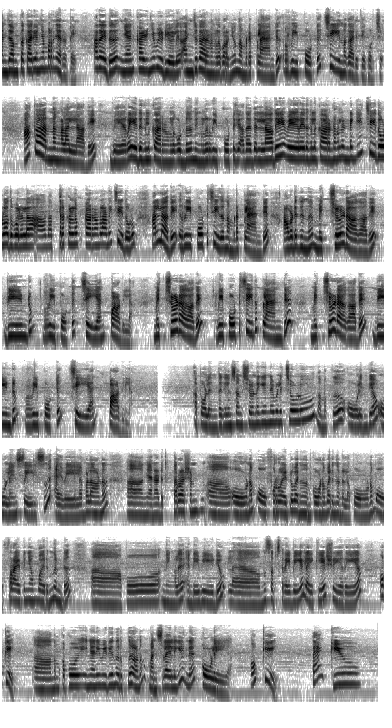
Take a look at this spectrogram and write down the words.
അഞ്ചാമത്തെ കാര്യം ഞാൻ പറഞ്ഞു തരട്ടെ അതായത് ഞാൻ കഴിഞ്ഞ വീഡിയോയിൽ അഞ്ച് കാരണങ്ങൾ പറഞ്ഞു നമ്മുടെ പ്ലാന്റ് റീപ്പോർട്ട് ചെയ്യുന്ന കാര്യത്തെക്കുറിച്ച്. ആ കാരണങ്ങളല്ലാതെ വേറെ ഏതെങ്കിലും കാരണങ്ങൾ കൊണ്ട് നിങ്ങൾ റിപ്പോർട്ട് അതായത് അല്ലാതെ വേറെ ഏതെങ്കിലും കാരണങ്ങൾ ഉണ്ടെങ്കിൽ ചെയ്തോളൂ. അതുപോലുള്ള അത്രക്കുള്ള കാരണങ്ങളാണെങ്കിൽ ചെയ്തോളൂ. അല്ലാതെ റിപ്പോർട്ട് ചെയ്ത നമ്മുടെ പ്ലാന്റ് അവിടെ നിന്ന് മെച്ചേർഡ് ആകാതെ വീണ്ടും റിപ്പോർട്ട് ചെയ്യാൻ പാടില്ല. മെച്ചേർഡ് ആകാതെ റിപ്പോർട്ട് ചെയ്ത പ്ലാന്റ് മെച്ചേർഡ് ആകാതെ വീണ്ടും റിപ്പോർട്ട് ചെയ്യാൻ പാടില്ല. അപ്പോൾ എന്തെങ്കിലും സംശയം ഉണ്ടെങ്കിൽ എന്നെ വിളിച്ചോളൂ. നമുക്ക് all India online sales available ആണ്. ഞാൻ അടുത്ത പ്രാവശ്യം ഓണം ഓഫറുമായിട്ട് വരുന്നത് നമുക്ക് ഓണം വരുന്നുണ്ടല്ലോ. അപ്പോൾ ഓണം ഓഫറായിട്ട് ഞാൻ വരുന്നുണ്ട്. അപ്പോൾ നിങ്ങൾ എന്റെ ഈ വീഡിയോ ഒന്ന് സബ്സ്ക്രൈബ് ചെയ്യുക ലൈക്ക് ചെയ്യുക ഷെയർ ചെയ്യുക. ഓക്കെ നമുക്കപ്പോൾ ഞാൻ ഈ വീഡിയോ നിർത്തുകയാണ്. മനസ്സിലായില്ലെങ്കിൽ എന്നെ കോൾ ചെയ്യുക. Okay thank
